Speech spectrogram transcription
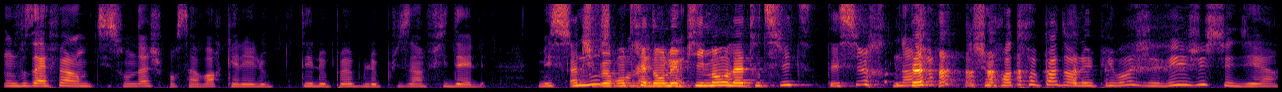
on vous a fait un petit sondage pour savoir quel est le, le peuple le plus infidèle. Mais Ah, tu veux rentrer dans le piment là tout de suite? T'es sûr? Non, je, je rentre pas dans le piment, je vais juste te dire.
